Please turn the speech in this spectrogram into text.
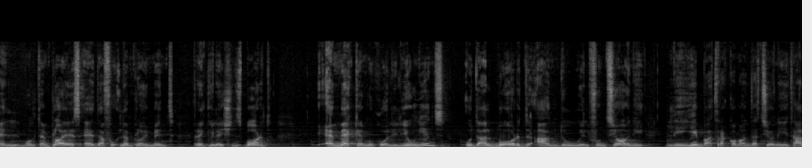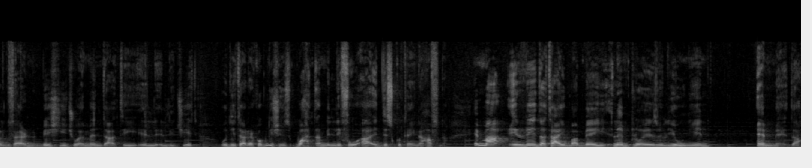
Il-Malta Employers qiegħda fuq l-Employment Regulations Board, hemmhekk hemm ukoll il-unions u dal-board għandu l-funzjoni li jibgħat rakkomandazzjonijiet għall-Gvern biex jiġu emendati l-liġijiet. U di tar-recognitions waħda milli fuqha iddiskutejna ħafna. Imma r-rieda tajba bej l-employers u l-union hemm meda.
